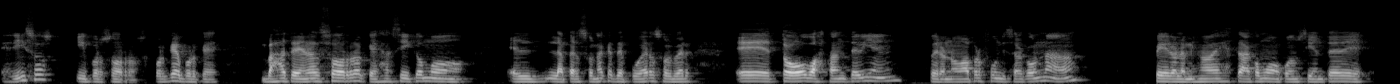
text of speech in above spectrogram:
erizos y por zorros. ¿Por qué? Porque vas a tener al zorro que es así como la persona que te puede resolver eh, todo bastante bien, pero no va a profundizar con nada, pero a la misma vez está como consciente de-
